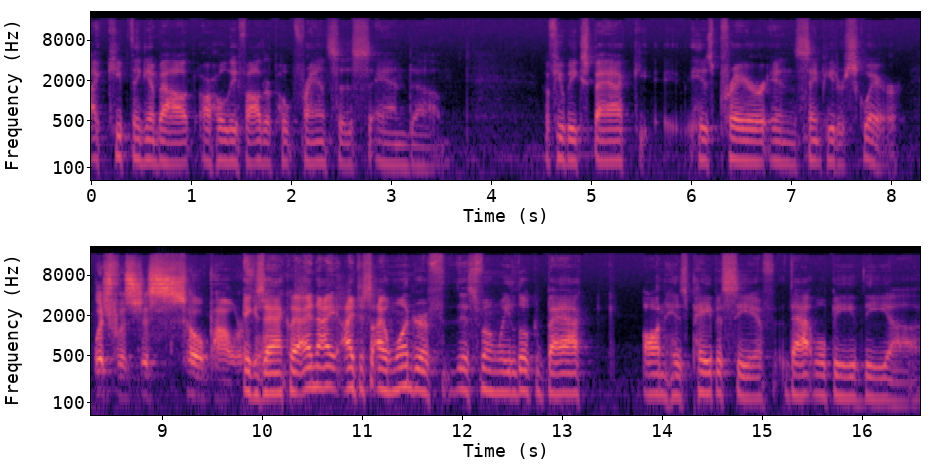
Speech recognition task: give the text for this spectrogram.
I keep thinking about our Holy Father Pope Francis and. Um, a few weeks back his prayer in St. Peter's Square. Which was just so powerful. Exactly. And I, I just I wonder if this when we look back on his papacy, if that will be the uh,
